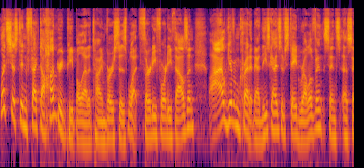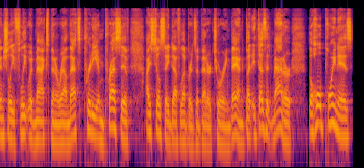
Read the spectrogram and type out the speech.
Let's just infect 100 people at a time versus what, 30, 40,000? I'll give them credit, man. These guys have stayed relevant since essentially Fleetwood Mac's been around. That's pretty impressive. I still say Def Leppard's a better touring band, but it doesn't matter. The whole point is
